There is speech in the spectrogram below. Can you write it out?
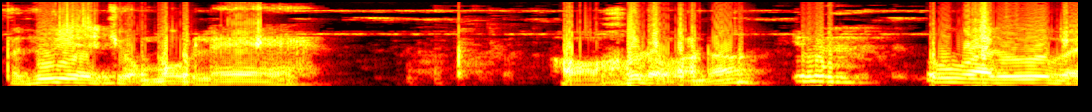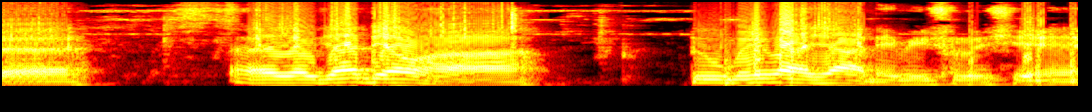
ဘသူရဲ့ကြုံမို့လဲဟောဟုတ်တော့ပါနော်ဒီမှာဥပမာတို့ပဲအဲယောက်ျားတယောက်ဟာသူမိန်းမရနေပြီဆိုလို့ရှိရင်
